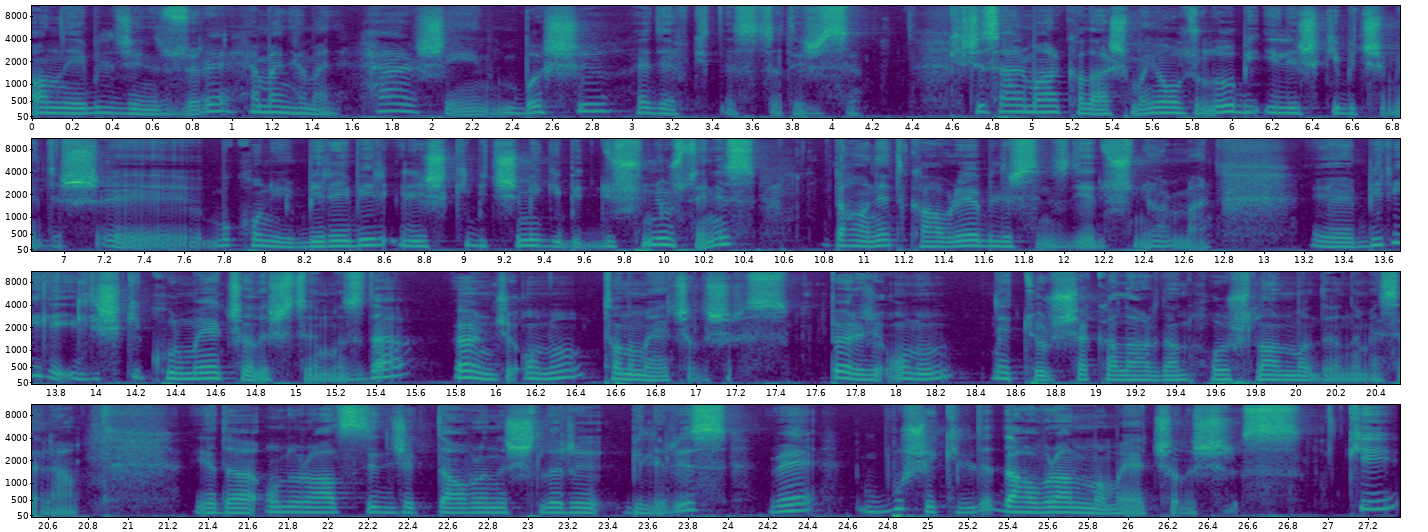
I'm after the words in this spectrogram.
anlayabileceğiniz üzere hemen hemen her şeyin başı hedef kitle stratejisi. Kişisel markalaşma yolculuğu bir ilişki biçimidir. E, bu konuyu birebir ilişki biçimi gibi düşünürseniz daha net kavrayabilirsiniz diye düşünüyorum ben. E, biriyle ilişki kurmaya çalıştığımızda önce onu tanımaya çalışırız. Böylece onun ne tür şakalardan hoşlanmadığını mesela ya da onu rahatsız edecek davranışları biliriz ve bu şekilde davranmamaya çalışırız ki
